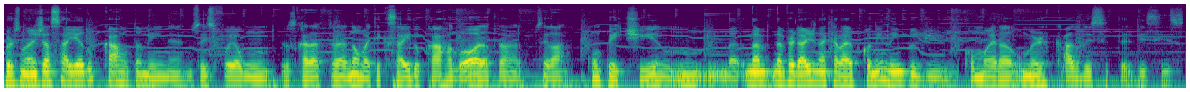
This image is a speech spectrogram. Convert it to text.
personagem já saía do carro também, né? Não sei se foi algum. Os caras falaram, não, vai ter que sair do carro agora pra, sei lá, competir. Na, na, na verdade, naquela época eu nem lembro de como era mercado desse, desses,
